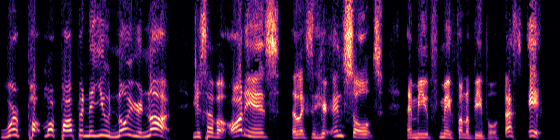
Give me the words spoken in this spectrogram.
we're pop- more popping than you." No, you're not. You just have an audience that likes to hear insults and me make fun of people. That's it.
